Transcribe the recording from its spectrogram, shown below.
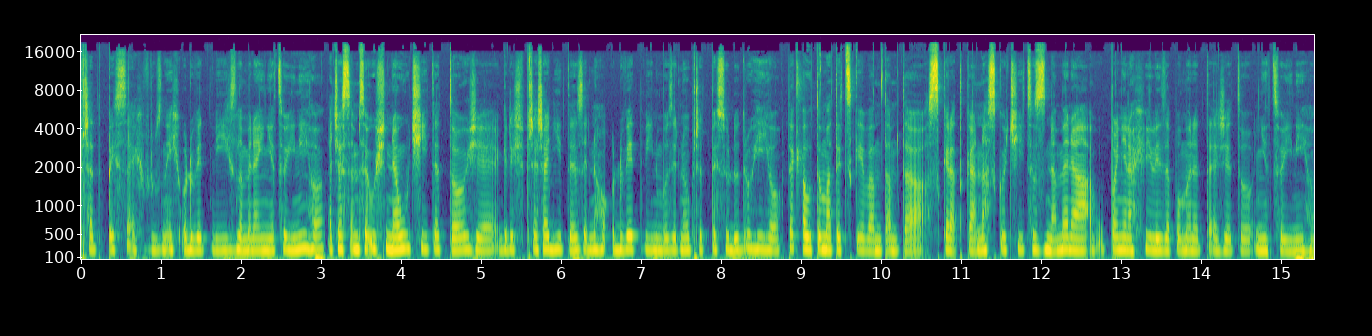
předpisech v různých odvětvích znamenají něco jiného. A časem se už naučíte to, že když přeřadíte z jednoho odvětví nebo z jednoho předpisu do druhého, tak automaticky vám tam ta zkratka naskočí, co znamená a úplně na chvíli zapomenete, že je to něco jiného.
